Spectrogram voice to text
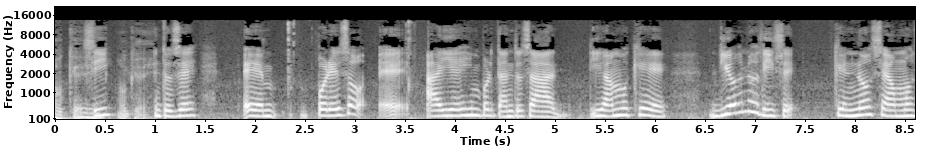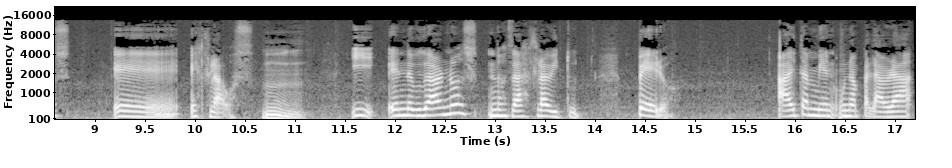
Ok. ¿sí? ok. Entonces, eh, por eso eh, ahí es importante, o sea, digamos que Dios nos dice que no seamos eh, esclavos Mm, y endeudarnos nos da esclavitud, pero hay también una palabra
